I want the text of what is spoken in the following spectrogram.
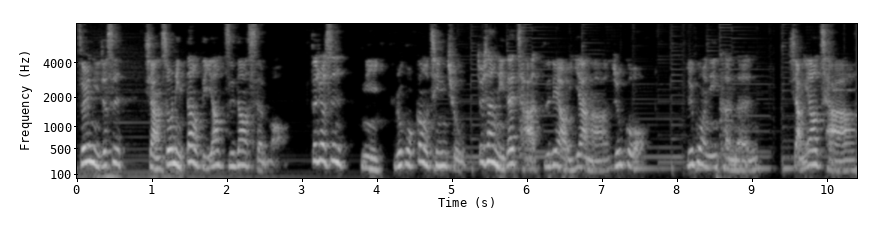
所以你就是想说你到底要知道什么？这就是你如果够清楚，就像你在查资料一样啊。如果如果你可能想要查，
